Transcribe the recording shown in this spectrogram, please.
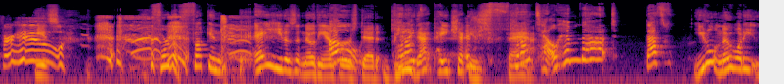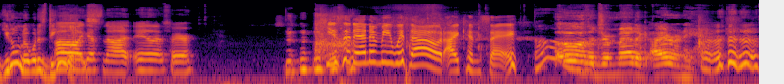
For who? He's- for the fucking a he doesn't know the oh, emperor's Oh, dead. B that paycheck is fat. Can I tell him that? That's. you don't know what he you don't know what his deal is. Oh, is. I guess not. Yeah, that's fair. He's an enemy without, I can say. Oh, the dramatic irony.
